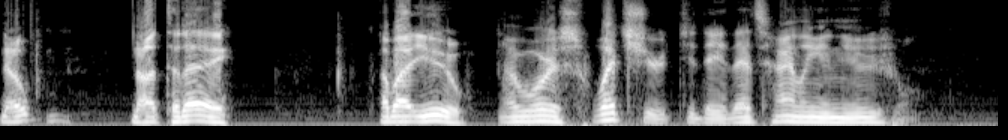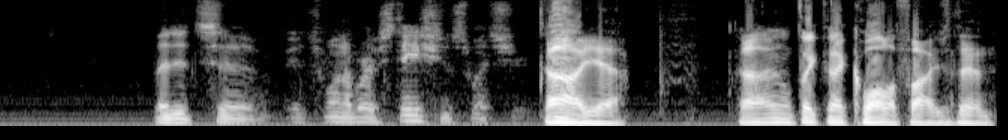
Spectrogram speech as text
Nope, not today. How about you? I wore a sweatshirt today. That's highly unusual. But it's uh, it's one of our station sweatshirts. Oh, yeah. Uh, I don't think that qualifies then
